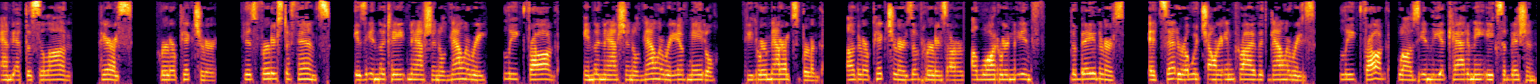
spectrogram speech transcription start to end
and at the Salon, Paris. Her picture, his first offense, is in the Tate National Gallery, Leapfrog, in the National Gallery of Natal, Peter Maritzburg. Other pictures of hers are A Water Nymph, The Bathers, etc. which are in private galleries. Leapfrog was in the Academy exhibition,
